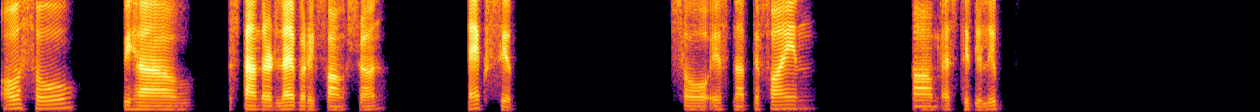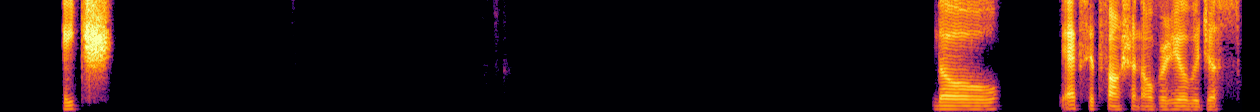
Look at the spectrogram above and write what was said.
Also, we have the standard library function exit. So if not defined, um, stdlib h though the exit function over here we just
